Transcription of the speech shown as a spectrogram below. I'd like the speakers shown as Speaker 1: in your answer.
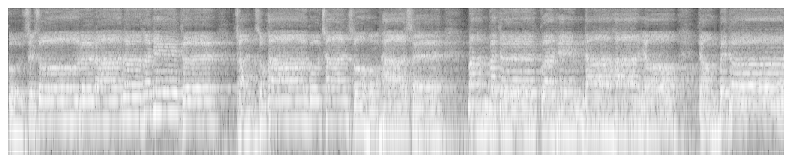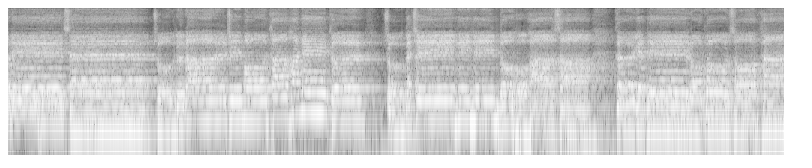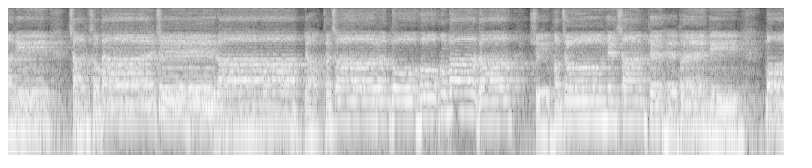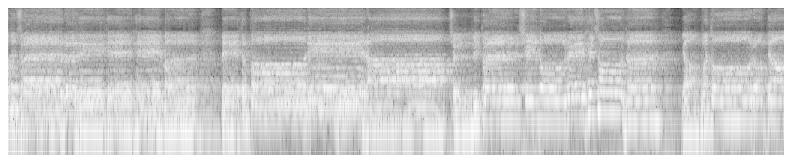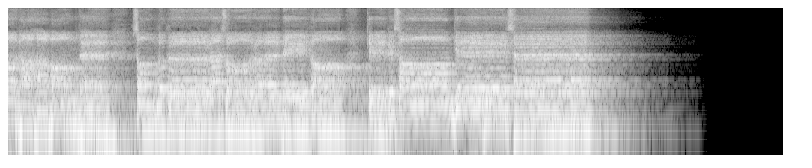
Speaker 1: 구세주를 아는 이들 찬송하고 찬송하세. 만과 뜻과 힘 다하여 경배 드리세. 주를 알지 못한 이들 주같이 인도하사. 그의 피로 구속하니 찬송할지라. 약한 사람 도움받아 시험 중에 참게 되니 모든 죄를 이길 힘은 믿음 뿐이라. 진리 되신 우리 주는 영원토록 변함없네. 성도들아 주를 믿어 길이 섬기세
